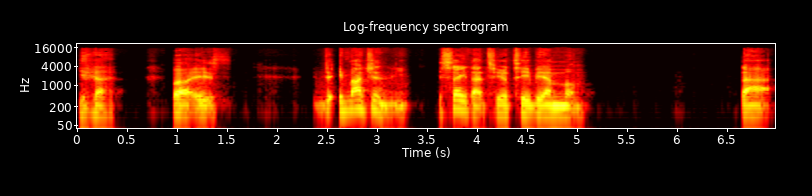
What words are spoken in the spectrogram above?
Yeah. Well, it's imagine say that to your TBM mum that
